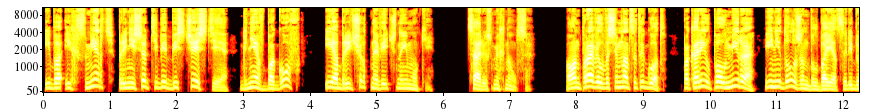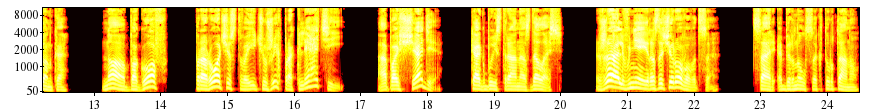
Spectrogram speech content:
ибо их смерть принесет тебе бесчестие, гнев богов и обречет на вечные муки. Царь усмехнулся. Он правил восемнадцатый год, покорил полмира и не должен был бояться ребенка. Но богов, пророчества и чужих проклятий... О пощаде? Как быстро она сдалась. Жаль в ней разочаровываться. Царь обернулся к Туртану.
